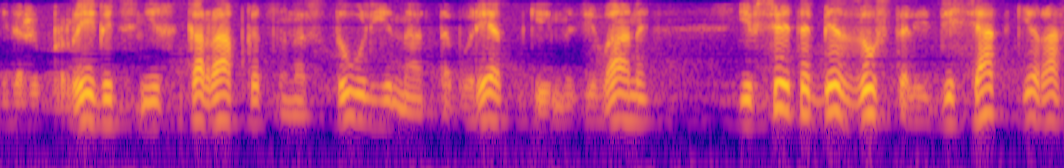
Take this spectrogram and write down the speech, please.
и даже прыгать с них, карабкаться на стулья, на табуретки, на диваны, и все это без устали, десятки раз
